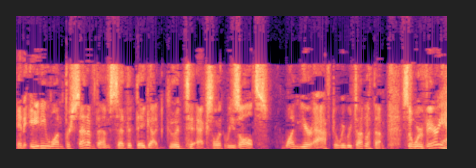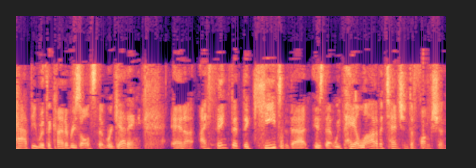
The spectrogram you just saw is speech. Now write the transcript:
and 81% of them said that they got good to excellent results one year after we were done with them. So we're very happy with the kind of results that we're getting. And I think that the key to that is that we pay a lot of attention to function.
